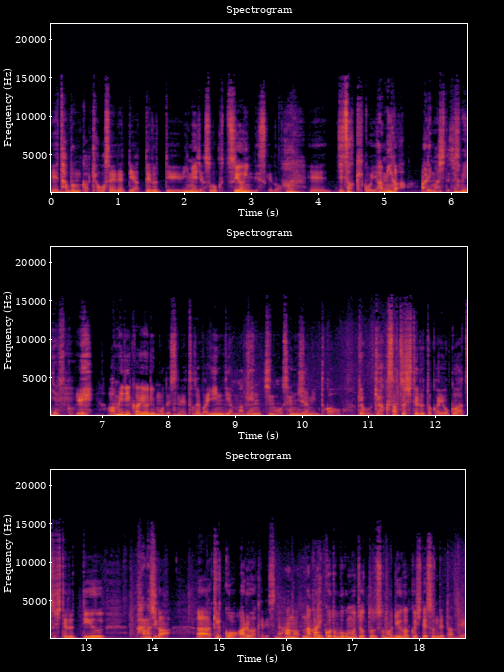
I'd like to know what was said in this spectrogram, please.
えー、多文化共生でってやってるっていうイメージはすごく強いんですけど、はい、えー、実は結構闇が、ありましてですね。えアメリカよりもですね、例えばインディアン、まあ、現地の先住民とかを結構虐殺してるとか抑圧してるっていう話があ結構あるわけですねあの長いこと僕もちょっとその留学して住んでたんで、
